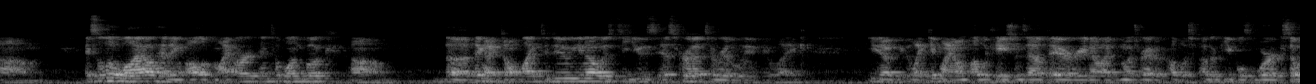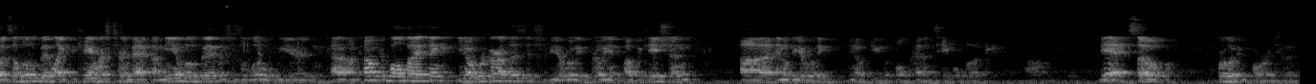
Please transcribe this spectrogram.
Um, it's a little wild having all of my art into one book. Um, the thing I don't like to do, you know, is to use Iskra to really like, you know, like get my own publications out there. You know, I'd much rather publish other people's work. So it's a little bit like the camera's turned back on me a little bit, which is a little weird and kind of uncomfortable. But I think, you know, regardless, it should be a really brilliant publication. Uh, and it'll be a really, you know, beautiful kind of table book. Yeah, so we're looking forward to it.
